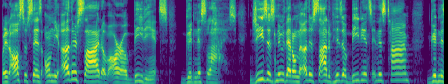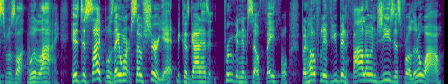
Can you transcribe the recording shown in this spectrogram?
but it also says on the other side of our obedience, goodness lies. Jesus knew that on the other side of his obedience in this time, goodness was, will lie. His disciples, they weren't so sure yet because God hasn't proven himself faithful. But hopefully, if you've been following Jesus for a little while,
